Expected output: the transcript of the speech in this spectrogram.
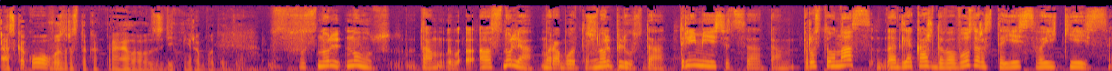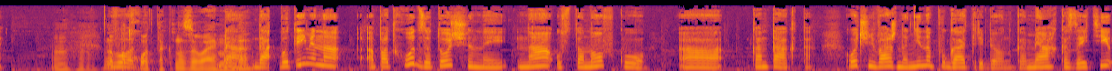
А с какого возраста, как правило, вот с детьми работаете? С, с нуль, ну, там, а, с нуля мы работаем, ноль плюс, да. Три месяца там. Просто у нас для каждого возраста есть свои кейсы. Угу. Ну, вот. подход так называемый, да? Да, да. Вот именно подход заточенный на установку а, контакта. Очень важно не напугать ребенка, мягко зайти,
